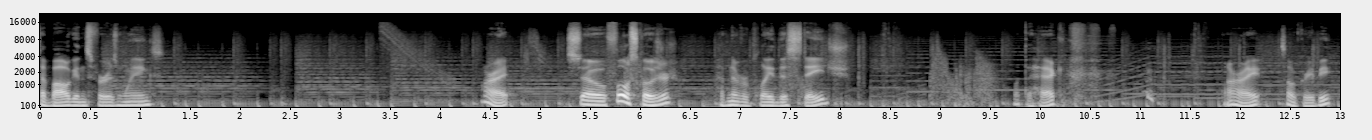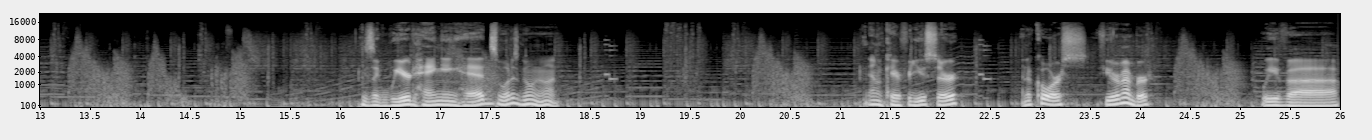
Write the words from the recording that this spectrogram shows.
toboggans for his wings. Alright, so full disclosure, I've never played this stage. What the heck? Alright, it's all creepy. These like weird hanging heads, what is going on? I don't care for you, sir. And of course, if you remember, we've, uh...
